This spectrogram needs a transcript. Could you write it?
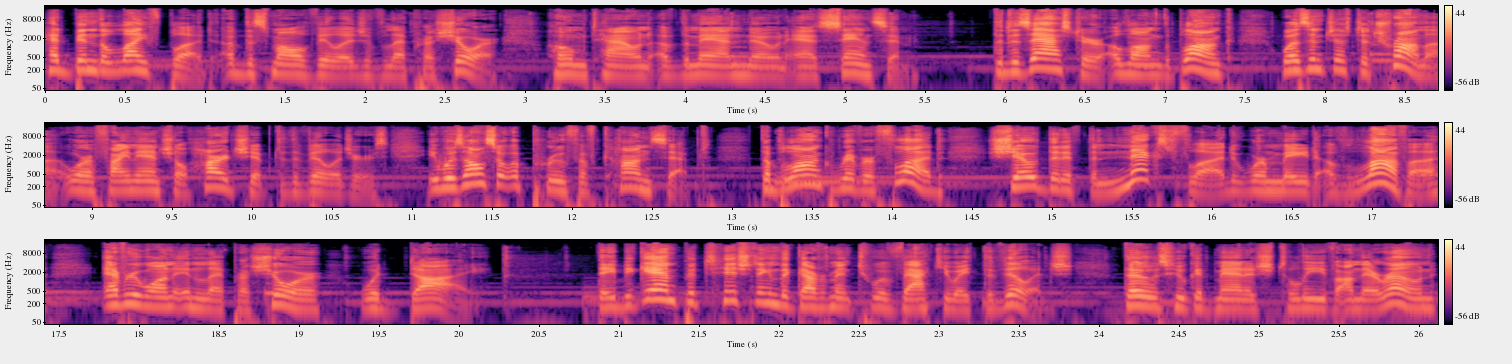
had been the lifeblood of the small village of Le Precheur, hometown of the man known as Sanson. The disaster along the Blanc wasn't just a trauma or a financial hardship to the villagers, it was also a proof of concept. The Blanc River flood showed that if the next flood were made of lava, everyone in Le Precheur would die. They began petitioning the government to evacuate the village. Those who could manage to leave on their own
